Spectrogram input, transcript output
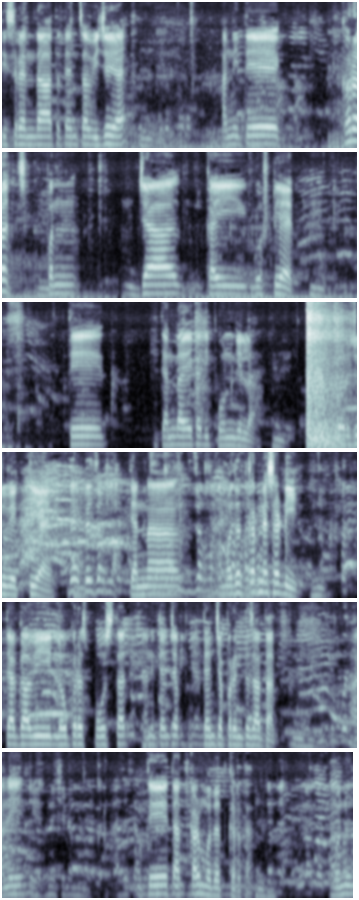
तिसऱ्यांदा आता त्यांचा विजय आहे. आणि ते खरंच पण ज्या काही गोष्टी आहेत ते त्यांना एखादी फोन गेला गरजू व्यक्ती आहे त्यांना मदत करण्यासाठी त्या गावी लवकरच पोचतात आणि त्यांच्या त्यांच्यापर्यंत जातात. आणि ते तात्काळ मदत करतात. म्हणून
